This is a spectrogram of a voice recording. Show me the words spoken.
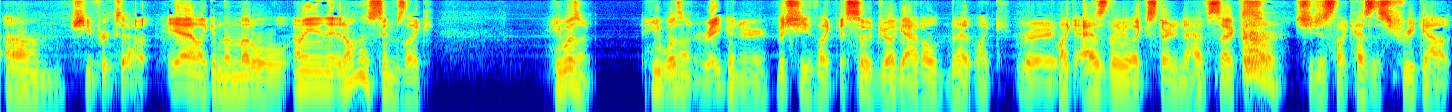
um, She freaks out. yeah, like in the middle. I mean, it almost seems like he wasn't he wasn't raping her, but she like is so drug addled that like Right. like as they're like starting to have sex, she just like has this freak out.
